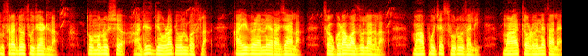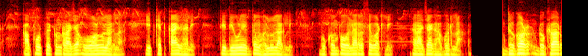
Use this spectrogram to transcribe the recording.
दुसरा दिवस उजाडला. तो मनुष्य आधीच देवळात येऊन बसला. काही वेळाने राजा आला. चौघडा वाजू लागला. महापूजा सुरू झाली. माळा चढवण्यात आल्या. कापूर पेटून राजा ओवाळू लागला. इतक्यात काय झाले? ते देऊळ एकदम हलू लागले. भूकंप होणार असे वाटले. राजा घाबरला. दगड डोक्यावर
